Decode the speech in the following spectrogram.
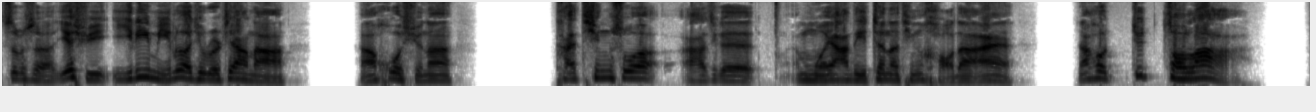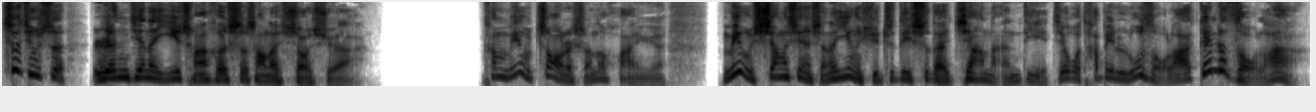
是不是？也许以利米勒就是这样的啊。或许呢，他听说啊，这个摩崖地真的挺好的，哎，然后就走了。这就是人间的遗传和世上的小学啊，他没有照着神的话语，没有相信神的应许之地是在迦南地，结果他被掳走了，跟着走了，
